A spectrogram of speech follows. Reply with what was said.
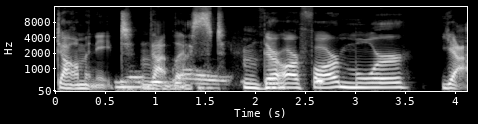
dominate that Right. list. Mhm. There are far more, yeah,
